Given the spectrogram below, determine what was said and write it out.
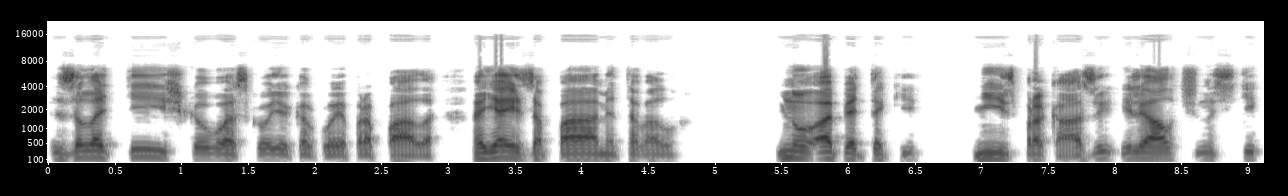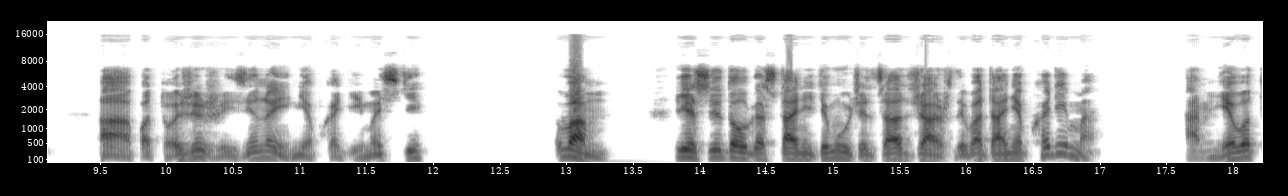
золотишко у вас кое-какое пропало, а я и запамятовал. Ну, опять-таки, не из проказы или алчности, а по той же жизненной необходимости. Вам, если долго станете мучиться от жажды, вода необходима, а мне вот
